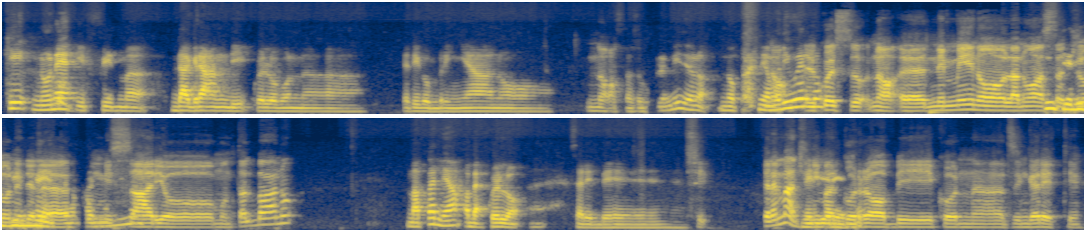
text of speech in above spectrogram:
che non è il film da grandi, quello con uh, Enrico Brignano. No. Video, no, non parliamo no, di quello. Questo, no, eh, nemmeno la nuova stagione del commissario Montalbano. Ma parliamo, vabbè, quello eh, sarebbe... Sì Te la immagini Margot Robbie con uh, Zingaretti?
